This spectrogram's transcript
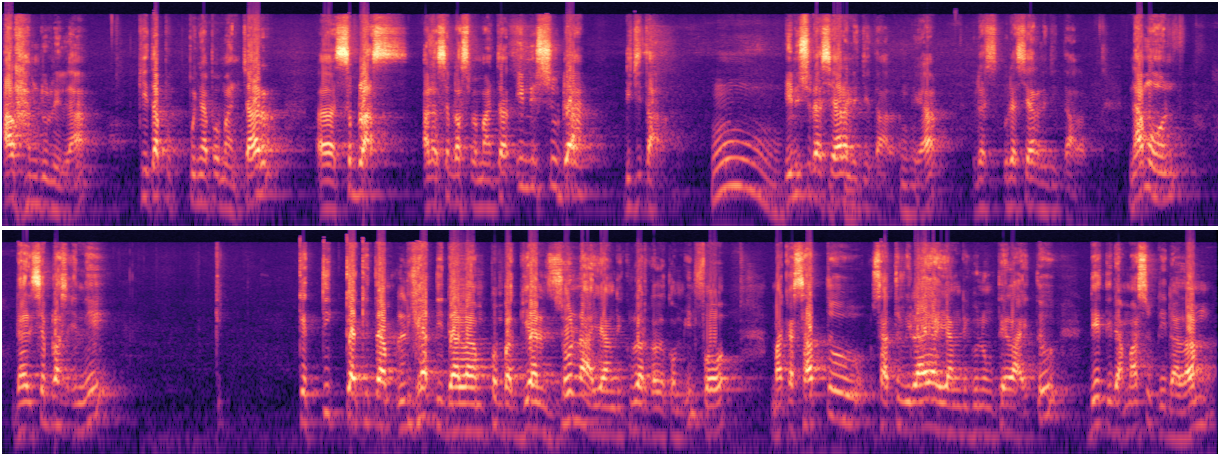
alhamdulillah kita pu- punya pemancar eh, 11, ada 11 pemancar ini sudah digital. Hmm. Ini sudah siaran digital, ya, sudah sudah siaran digital. Namun dari 11 ini ketika kita lihat di dalam pembagian zona yang dikeluarkan oleh Kominfo, maka satu satu wilayah yang di Gunung Tela itu dia tidak masuk di dalam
